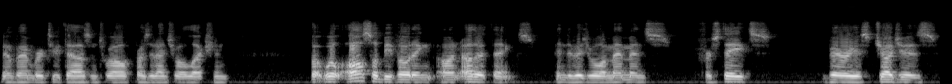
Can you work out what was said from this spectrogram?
November 2012 presidential election, but we'll also be voting on other things, individual amendments for states, various judges,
